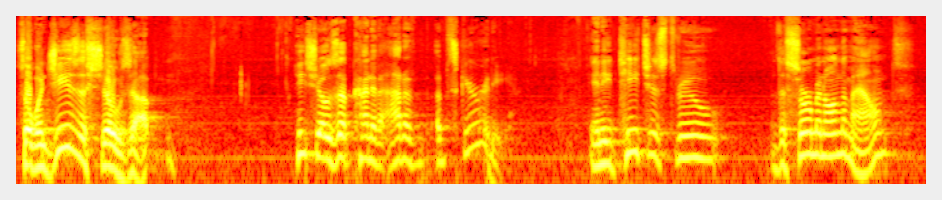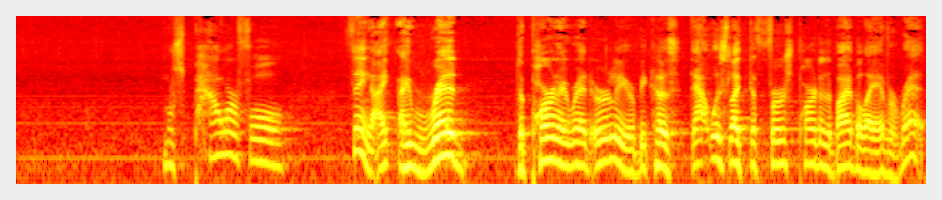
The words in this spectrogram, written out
So when Jesus shows up, he shows up kind of out of obscurity. And he teaches through the Sermon on the Mount, most powerful thing. I, I read the part I read earlier because that was like the first part of the Bible I ever read.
